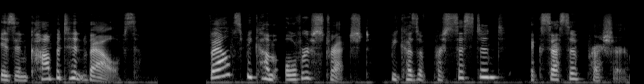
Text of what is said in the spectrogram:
is incompetent valves. Valves become overstretched because of persistent, excessive pressure.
